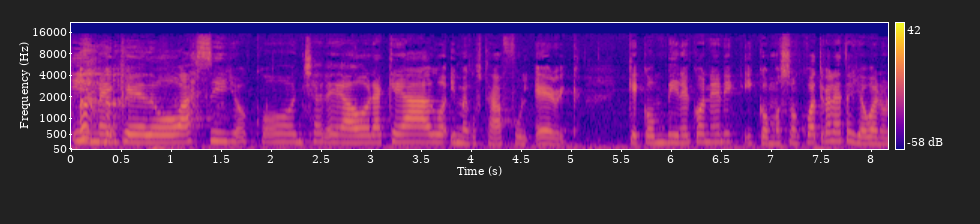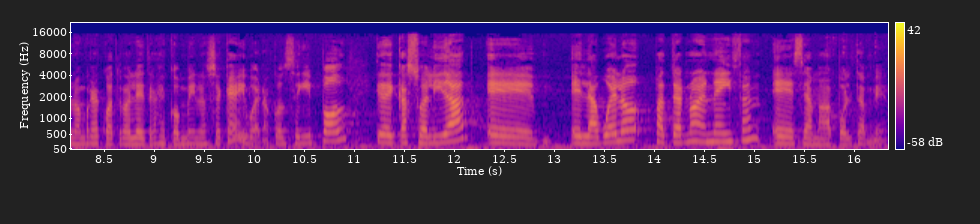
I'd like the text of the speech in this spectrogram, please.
Y me quedó así yo, conchale, ¿ahora qué hago? Y me gustaba full Eric. Que combine con Eric y como son cuatro letras, yo, bueno, un nombre de cuatro letras que combine no sé qué. Y bueno, conseguí Paul, que de casualidad eh, el abuelo paterno de Nathan eh, se llamaba Paul también.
